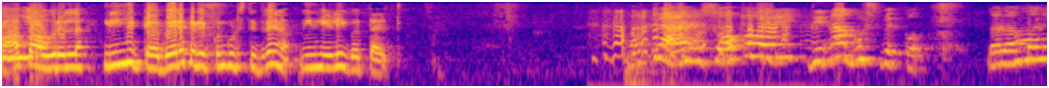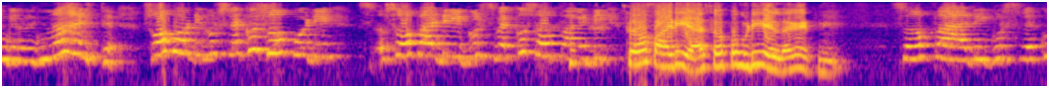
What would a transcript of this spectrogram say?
ಪಾಪ ಅವರೆಲ್ಲ ಇಲ್ಲಿ ಬೇರೆ ಕಡೆ ಇಟ್ಕೊಂಡು ಕುಡಿಸ್ತಿದ್ರೇನೋ ನೀನ್ ಹೇಳಿ ಗೊತ್ತಾಯ್ತು. ಮಾತ್ರ ನೀವು ಸೋಪ ಹೊಡಿ ದಿನ ಗುಡಿಸ್ಬೇಕು. ನಾನು ಅಮ್ಮನಿಗೆ ದಿನ ಹೇಳ್ತೆ ಸೋಪ್ ಹೊಡಿ ಗುಡಿಸ್ಬೇಕು ಸೋಪ್ ಹೊಡಿ ಸೋಪ್ ಆಡಿ ಗುಡಿಸ್ಬೇಕು ಸೋಪ್ ಆಡಿ ಸೋಪ್ ಆಡಿಯಾ ಸೋಪ ಹುಡಿ ಹೇಳ್ದಾಗ ಆಯ್ತು ನೀ ಸೋಪ್ ಆಡಿ ಗುಡಿಸ್ಬೇಕು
